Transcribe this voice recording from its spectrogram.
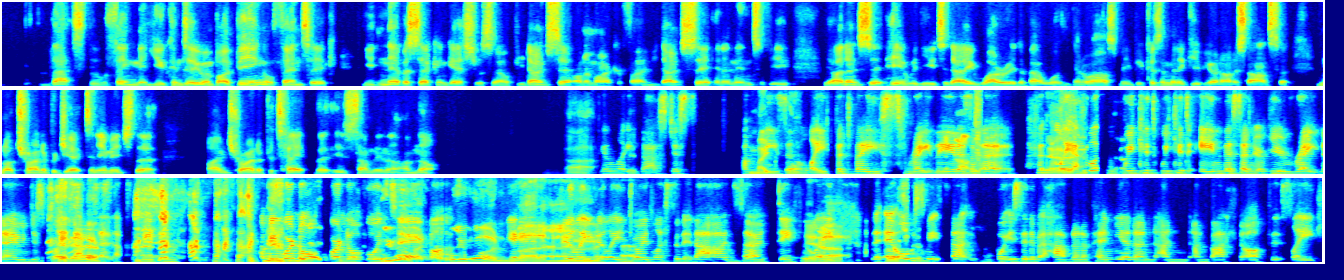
that's the thing that you can do. And by being authentic, you'd never second guess yourself. You don't sit on a microphone. You don't sit in an interview. I don't sit here with you today worried about what you're going to ask me because I'm going to give you an honest answer. I'm not trying to project an image that I'm trying to protect that is something that I'm not. Ah, I feel like that's just amazing life advice right there, yeah. not it? Yeah. Like I feel like we could we could end this interview right now and just play that. That's amazing. I mean, we're not we're not going we to, won't, but we won't. Yeah, but um, really really enjoyed listening to that answer. Definitely, yeah, it always sure. makes that what you said about having an opinion and and and backing it up. It's like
